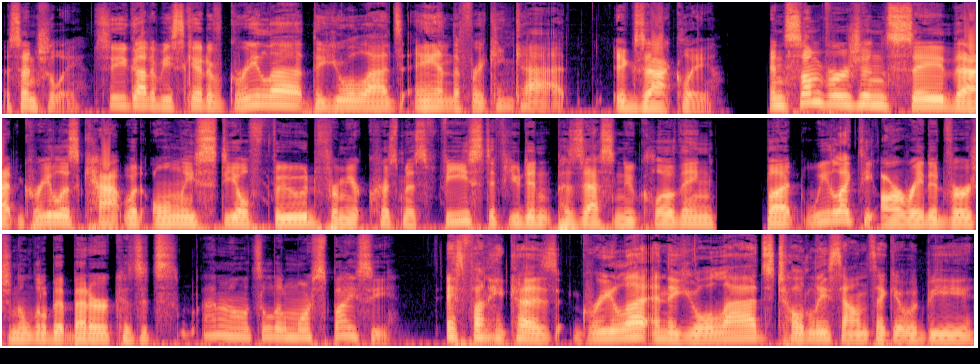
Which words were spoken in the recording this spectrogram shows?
essentially. So you got to be scared of Grýla, the Yule lads, and the freaking cat. Exactly. And some versions say that Grýla's cat would only steal food from your Christmas feast if you didn't possess new clothing, but we like the R rated version a little bit better because it's, I don't know, it's a little more spicy. It's funny because Grýla and the Yule lads totally sounds like it would be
